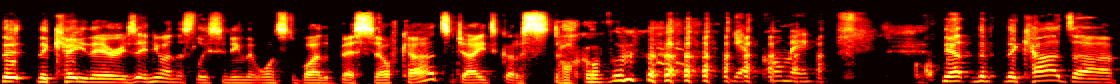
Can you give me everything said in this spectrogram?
the, the key there is anyone that's listening that wants to buy the best self cards, Jade's got a stock of them. yeah, call me. Now the, the cards are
